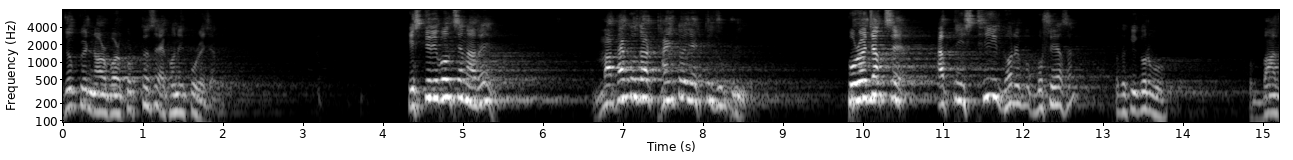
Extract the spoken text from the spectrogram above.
ঝুপড়ি নড়বড় করতেছে, এখনই পড়ে যাবে। স্ত্রী বলছেন আরে মাথা গোজার ঠাঁই তো একটি ঝুপড়ি পড়ে যাচ্ছে, আপনি স্থির ঘরে বসে আছেন? তো কি করব? বাঁশ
